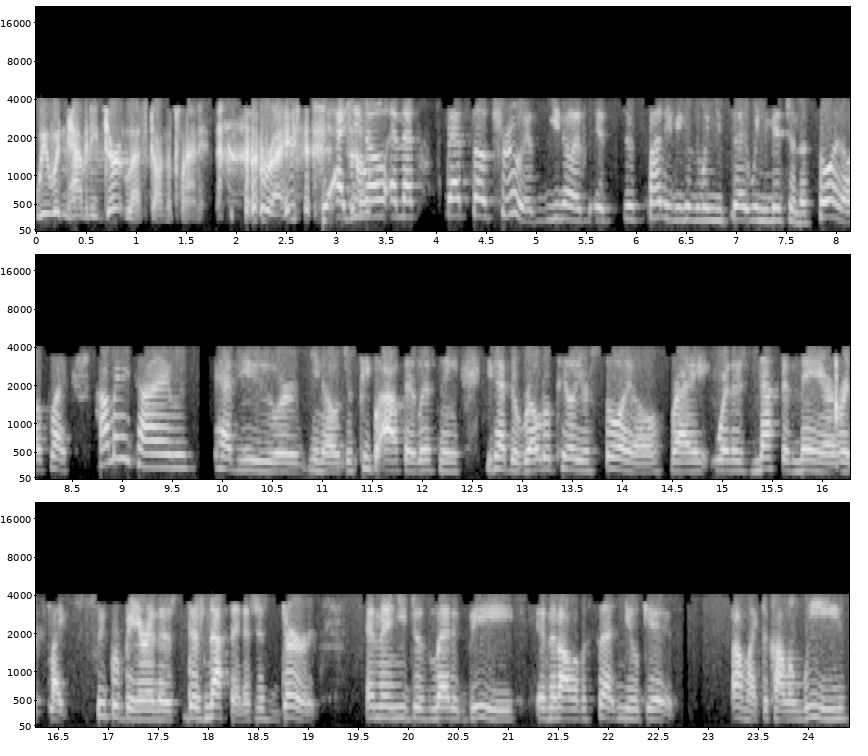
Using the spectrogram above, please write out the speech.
we wouldn't have any dirt left on the planet, right? Yeah, so, you know, and that's that's so true. It's you know, it's it's just funny because when you say when you mention the soil, it's like how many times have you or you know just people out there listening, you've had to rototill your soil, right, where there's nothing there, or it's like super barren. There's there's nothing. It's just dirt, and then you just let it be, and then all of a sudden you'll get I don't like to call them weeds,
